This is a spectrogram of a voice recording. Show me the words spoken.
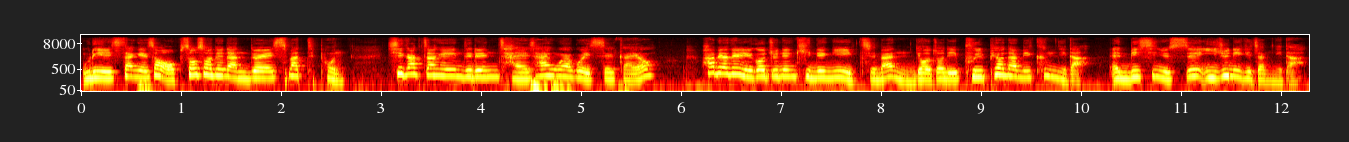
우리 일상에서 없어서는 안 될 스마트폰, 시각장애인들은 잘 사용하고 있을까요? 화면을 읽어주는 기능이 있지만 여전히 불편함이 큽니다. MBC 뉴스 이준희 기자입니다.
